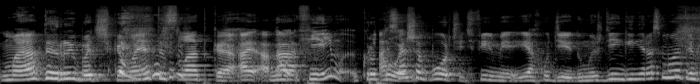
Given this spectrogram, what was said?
Моя ты рыбочка, моя ты сладкая. А, а- Ну, а- фильм а крутой. Саша Борчич в фильме «Я худею», думаешь, деньги не рассматривал?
